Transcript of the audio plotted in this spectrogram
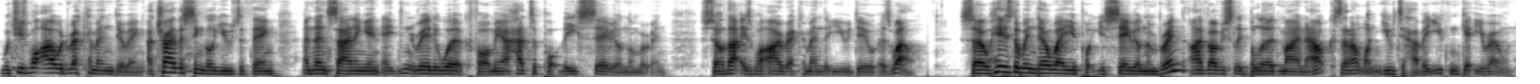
which is what I would recommend doing. I tried the single user thing and then signing in, it didn't really work for me. I had to put the serial number in. So that is what I recommend that you do as well. So here's the window where you put your serial number in. I've obviously blurred mine out because I don't want you to have it. You can get your own.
